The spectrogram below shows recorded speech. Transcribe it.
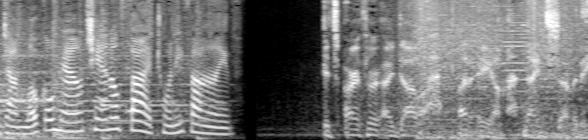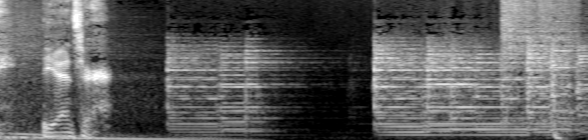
and on Local Now, Channel 525. It's Arthur Aidala on AM 970. The answer.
